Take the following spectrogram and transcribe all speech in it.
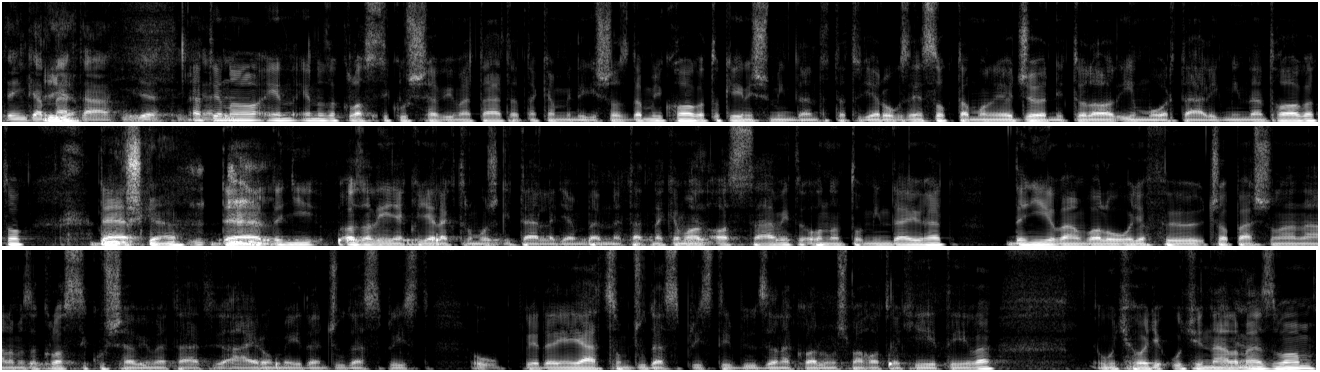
te inkább Igen. metal, ugye? Hát Inkább- én, a, én, én az a klasszikus heavy metal, tehát nekem mindig is az, de mondjuk hallgatok én is mindent. Tehát ugye rock, én szoktam mondani, hogy a Journey-től a Immortálig mindent hallgatok, de, is kell. de, de nyi- az a lényeg, hogy elektromos gitár legyen benne. Tehát nekem az, az számít, onnantól minden jöhet, de nyilvánvaló, hogy a fő csapáson nálam ez a klasszikus heavy metal, Iron Maiden, Judas Priest. Ó, például én játszom Judas Priest tribute zenekarban most már 6 vagy 7 éve, úgyhogy, úgyhogy nálam ez van.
